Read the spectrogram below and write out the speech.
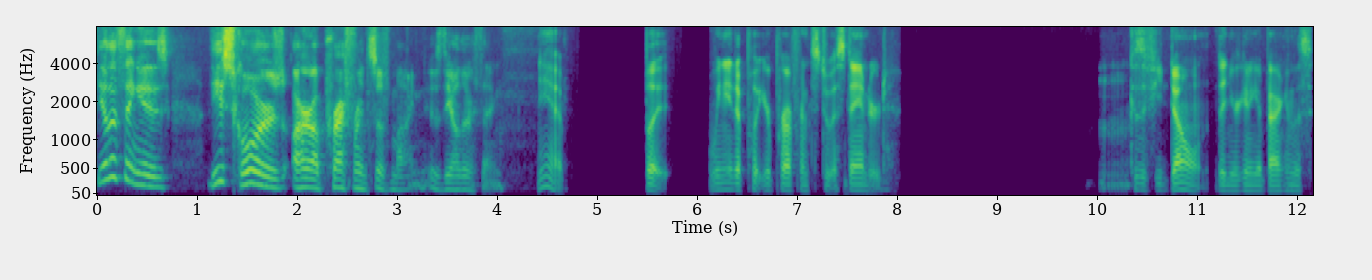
The other thing is these scores are a preference of mine. Is the other thing. Yeah, but we need to put your preference to a standard. Mm. Because if you don't, then you're gonna get back in the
